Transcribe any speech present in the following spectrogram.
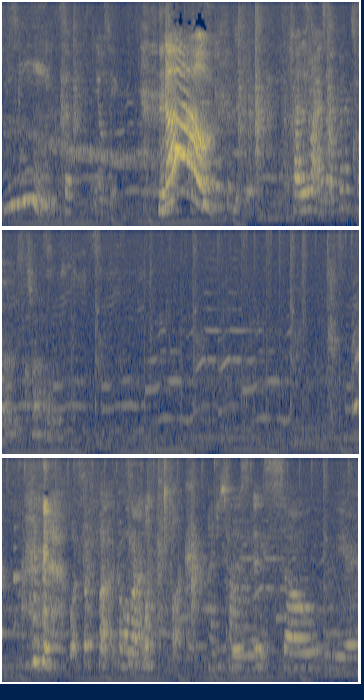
What do you mean? So you'll see. No! Should I leave my eyes open or closed? What the fuck? Hold on. What the fuck? I just found This is so weird.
